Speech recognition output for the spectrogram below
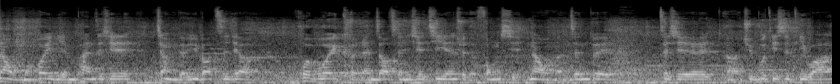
那我们会研判这些降雨的预报资料。会不会可能造成一些积淹水的风险？那我们针对这些呃局部地势低洼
